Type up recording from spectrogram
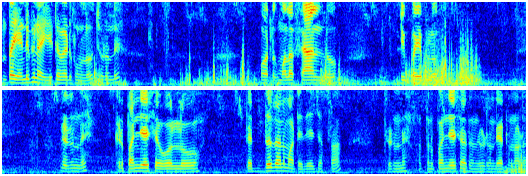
అంతా ఎండిపోయినాయి ఈ టమాటో పండ్లు. చూడండి. వాటికి మళ్ళీ ఫ్యాన్లు డిప్ పైపులు. చూడండి ఇక్కడ పనిచేసే వాళ్ళు పెద్దదనమాట ఇది జఫ్రా. చూడండి అతను పనిచేసే అతను చూడండి ఎట్టున్నాడు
